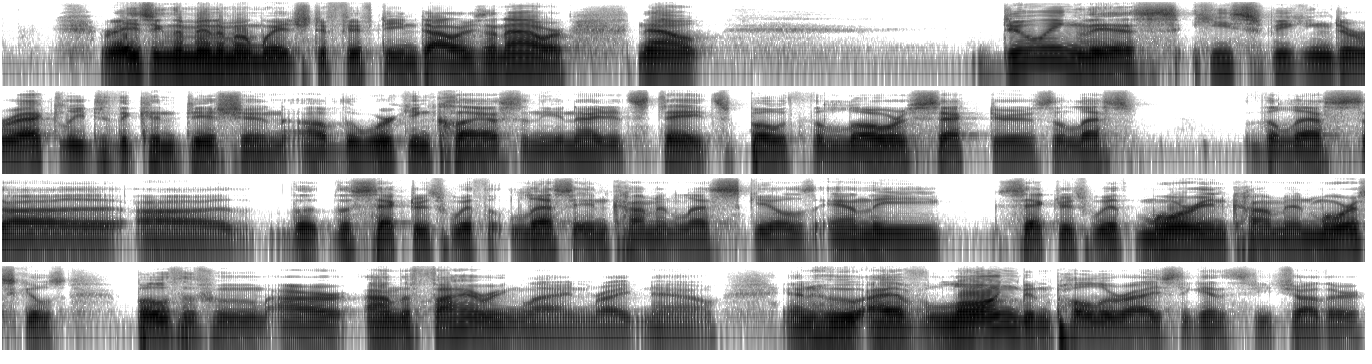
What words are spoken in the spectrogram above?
Raising the minimum wage to $15 an hour. Now, doing this, he's speaking directly to the condition of the working class in the United States, both the lower sectors, the less the less uh, uh, the, the sectors with less income and less skills and the sectors with more income and more skills, both of whom are on the firing line right now and who have long been polarized against each other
